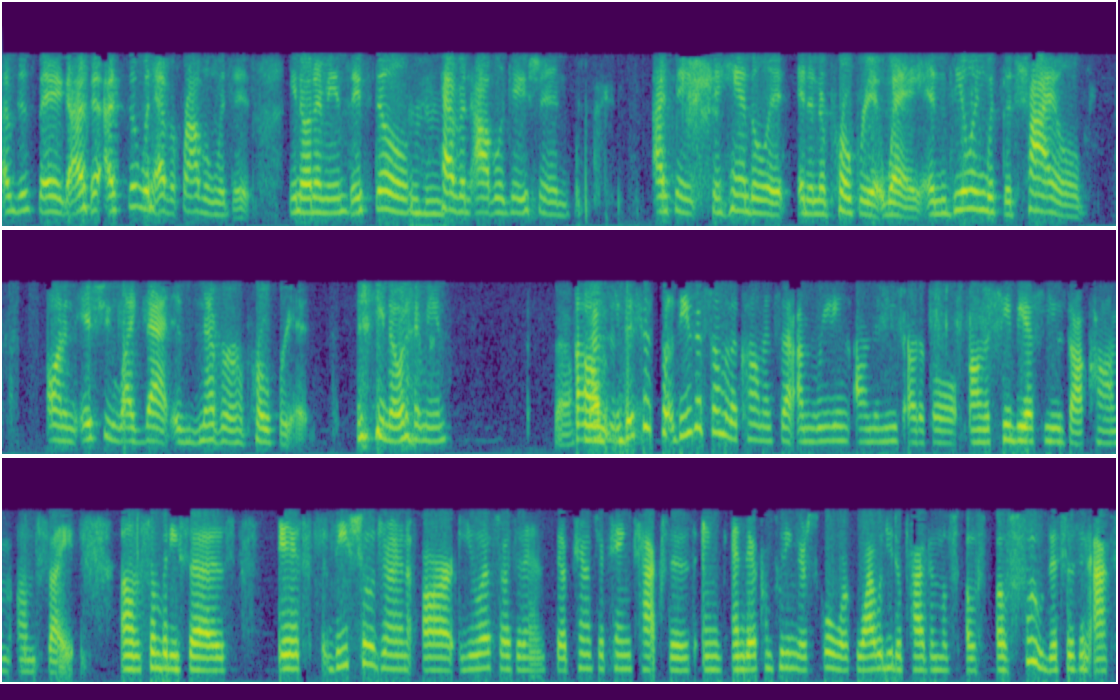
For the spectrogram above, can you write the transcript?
I'm just saying I I still would have a problem with it. You know what I mean? They still Mhm. have an obligation, I think, to handle it in an appropriate way. And dealing with the child on an issue like that is never appropriate. you know what I mean? So Um, this is these are some of the comments that I'm reading on the news article on the CBSNews.com um, site. Um, somebody says, if these children are U.S. residents, their parents are paying taxes, and, and they're completing their schoolwork, why would you deprive them of, of, of food? This is an act.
